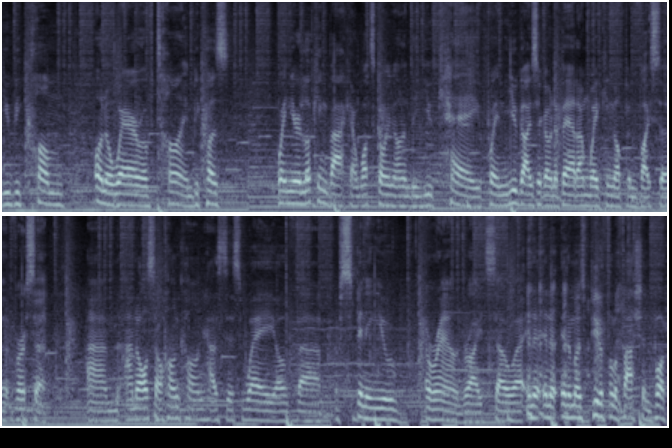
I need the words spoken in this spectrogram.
you become unaware of time because when you're looking back at what's going on in the UK, when you guys are going to bed, I'm waking up and vice versa. Um, and also Hong Kong has this way of, uh, of spinning you around, right? So uh, in, a, in, a, in a most beautiful fashion. But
